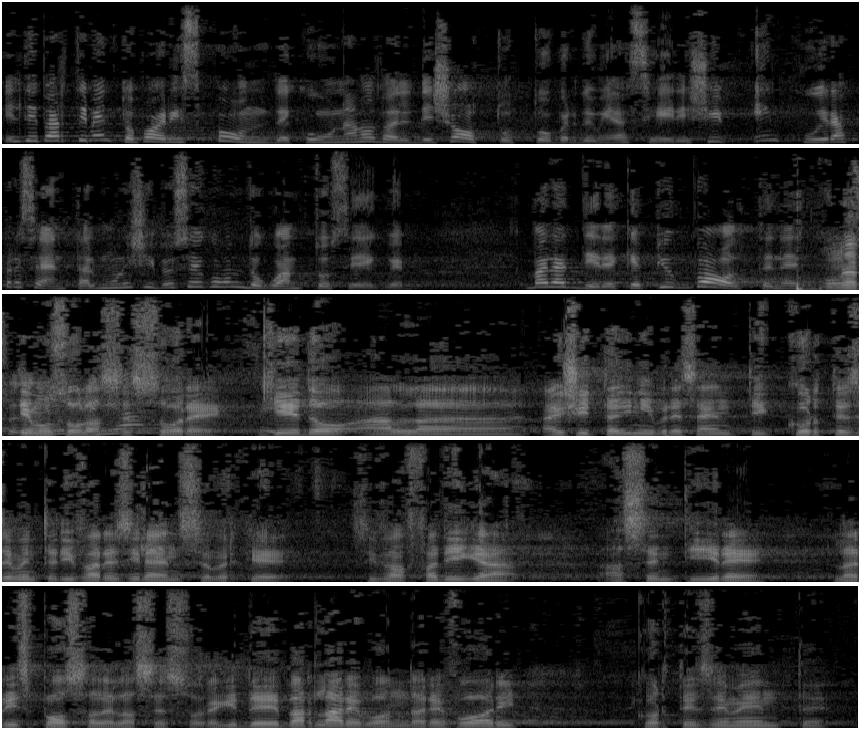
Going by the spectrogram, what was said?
Il Dipartimento poi risponde con una nota del 18 ottobre 2016 in cui rappresenta al Municipio secondo quanto segue. Vale a dire che più volte nel corso Un attimo solo, Assessore. Anni... Chiedo al, ai cittadini presenti cortesemente di fare silenzio perché si fa fatica a sentire la risposta dell'Assessore. Chi deve parlare può andare fuori cortesemente.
